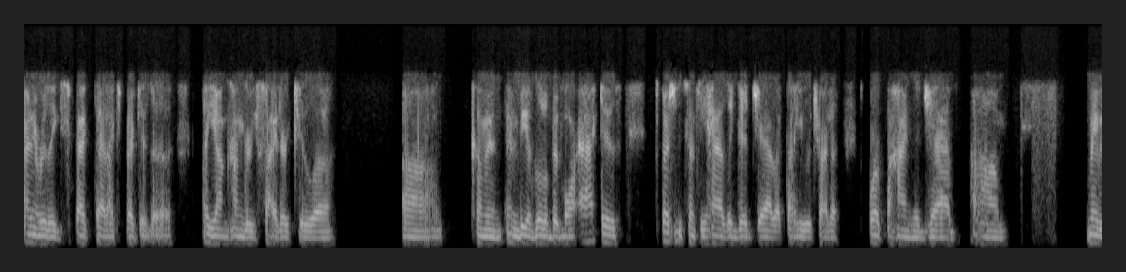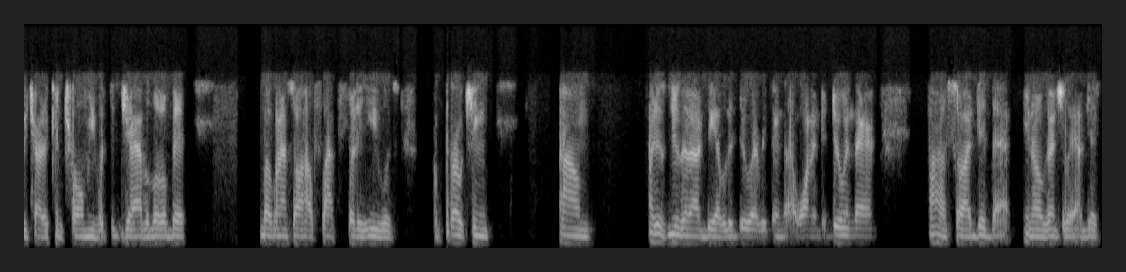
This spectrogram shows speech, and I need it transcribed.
I didn't really expect that. I expected a, a young, hungry fighter to uh, uh, come in and be a little bit more active, especially since he has a good jab. I thought he would try to work behind the jab, um, maybe try to control me with the jab a little bit. But when I saw how flat footed he was approaching, um, I just knew that I'd be able to do everything that I wanted to do in there. Uh, so I did that. You know, eventually I just,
